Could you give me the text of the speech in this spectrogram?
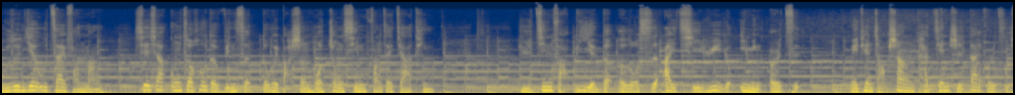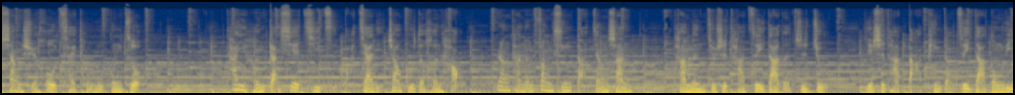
无论业务再繁忙，卸下工作后的 Vincent 都会把生活重心放在家庭。与金发碧眼的俄罗斯爱妻育有一名儿子，每天早上他兼职带儿子上学后才投入工作。他也很感谢妻子把家里照顾得很好，让他能放心打江山。他们就是他最大的支柱，也是他打拼的最大动力。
